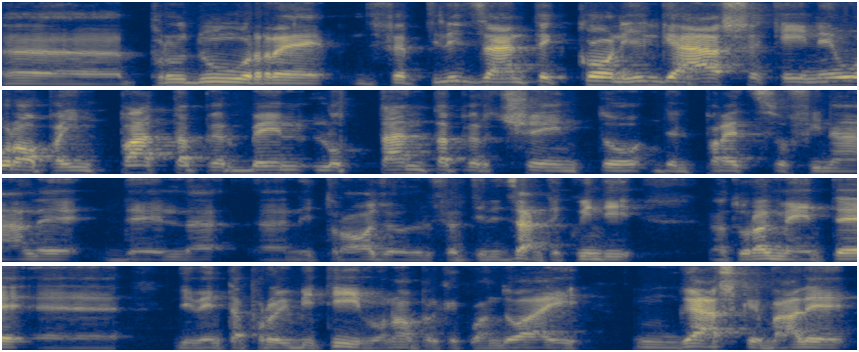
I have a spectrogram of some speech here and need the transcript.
eh, produrre il fertilizzante con il gas che in Europa impatta per ben l'80% del prezzo finale del eh, nitrogeno, del fertilizzante. Quindi naturalmente eh, diventa proibitivo, no? perché quando hai un gas che vale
